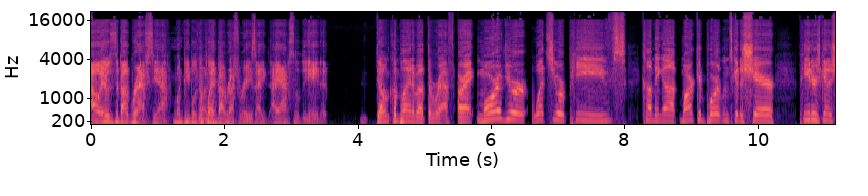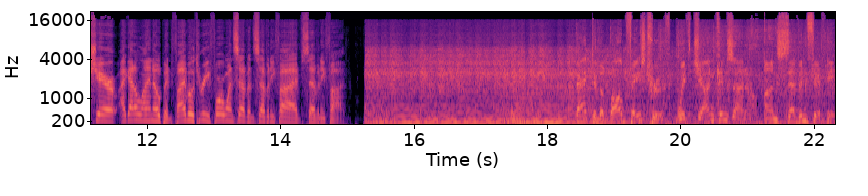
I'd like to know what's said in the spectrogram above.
oh, it was about refs. Yeah, when people complain Okay. about referees, I, I absolutely hate it. Don't complain about the ref. All right, more of your what's your peeves coming up. Mark in Portland's going to share. Peter's going to share. I got a line open. 503-417-7575. Back to the Bald Faced Truth with John Canzano on 750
